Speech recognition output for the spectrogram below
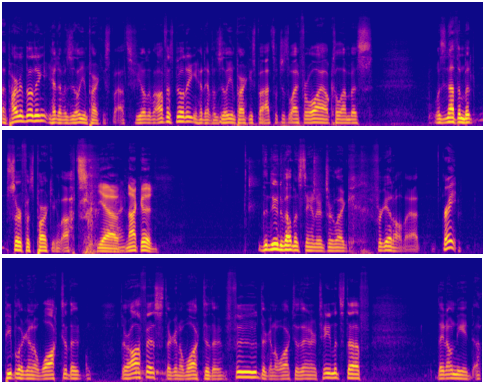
apartment building, you had to have a zillion parking spots. If you build an office building, you had to have a zillion parking spots, which is why for a while Columbus was nothing but surface parking lots. Yeah, Right. not good. the new development standards are like, forget all that. Great. People are going to walk to the their office they're going to walk to the food they're going to walk to the entertainment stuff. They don't need a,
